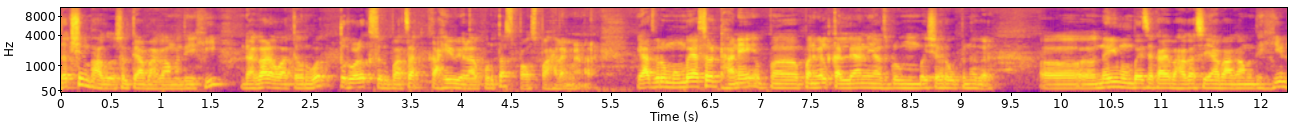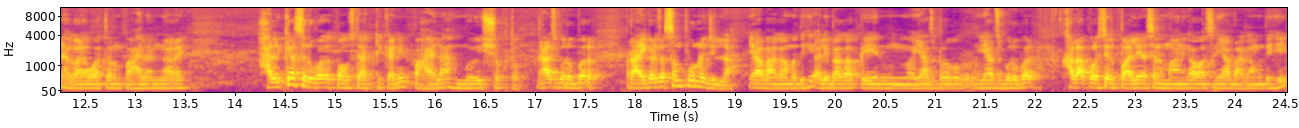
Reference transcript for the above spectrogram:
दक्षिण भाग जो असेल त्या भागामध्येही ढगाळ वातावरण व तुरळक स्वरूपाचा काही वेळापुरताच पाऊस पाहायला मिळणार आहे. याचबरोबर मुंबई असेल ठाणे प- पनवेल कल्याण याचबरोबर मुंबई शहर उपनगर नवी मुंबईचा काय भाग असेल या भागामध्येही ढगाळ वातावरण पाहायला मिळणार आहे. हलक्या स्वरूपाचा पाऊस त्या ठिकाणी पाहायला मिळू शकतो. याचबरोबर रायगडचा संपूर्ण जिल्हा या भागामध्येही अलिबागा पेन याचबरोबर याचबरोबर खालापूर असेल पाले असेल माणगाव असेल या भागामध्येही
